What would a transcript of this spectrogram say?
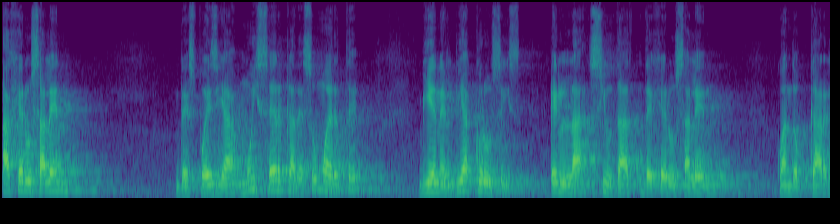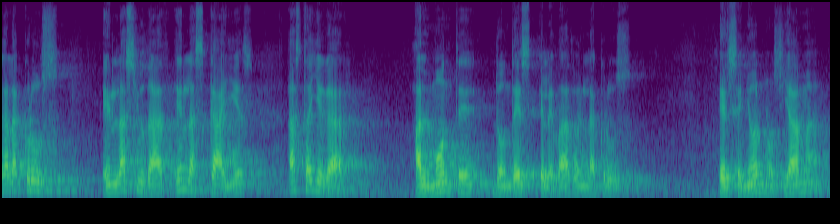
a Jerusalén. Después ya muy cerca de su muerte viene el via crucis en la ciudad de Jerusalén, cuando carga la cruz en la ciudad, en las calles, hasta llegar al monte donde es elevado en la cruz. El Señor nos llama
